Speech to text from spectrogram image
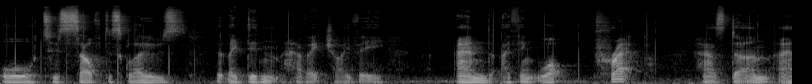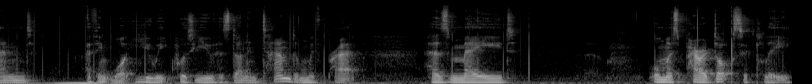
or to self disclose that they didn't have HIV. And I think what PrEP has done, and I think what U equals U has done in tandem with PrEP, has made, almost paradoxically,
